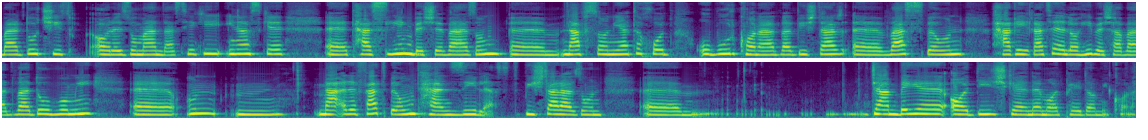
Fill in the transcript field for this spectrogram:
بر دو چیز آرزومند است. یکی این است که تسلیم بشه و از اون نفسانیت خود عبور کند و بیشتر وصل به اون حقیقت الهی بشود. و دومی اون معرفت به اون تنزیل است. بیشتر از اون جنبه عادیش که نماد پیدا می‌کنه.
